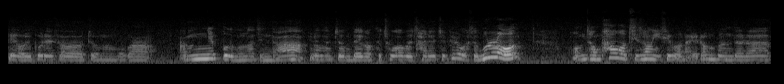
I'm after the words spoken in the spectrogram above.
내 얼굴에서 좀 뭐가 안 예쁘게 무너진다. 이러면 좀 내가 그 조합을 잘해줄 필요가 있어요. 물론 엄청 파워 지성이시거나 이런 분들은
